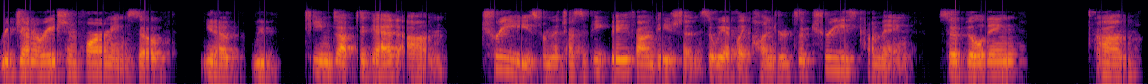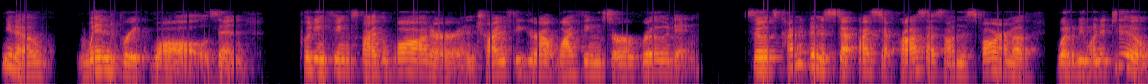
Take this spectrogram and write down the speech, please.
regeneration farming. So, you know, we've teamed up to get um, trees from the Chesapeake Bay Foundation. So we have like hundreds of trees coming. So building, um, you know, windbreak walls and putting things by the water and trying to figure out why things are eroding. So it's kind of been a step-by-step process on this farm of what do we want to do?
